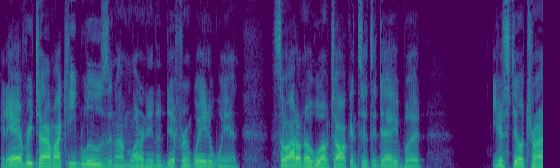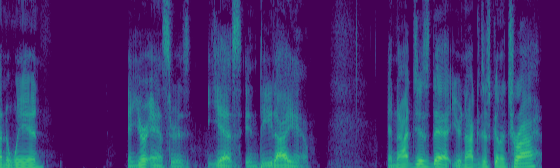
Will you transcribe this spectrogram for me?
And every time I keep losing, I'm learning a different way to win. So I don't know who I'm talking to today, but you're still trying to win. And your answer is yes, indeed I am. And not just that, you're not just going to try,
